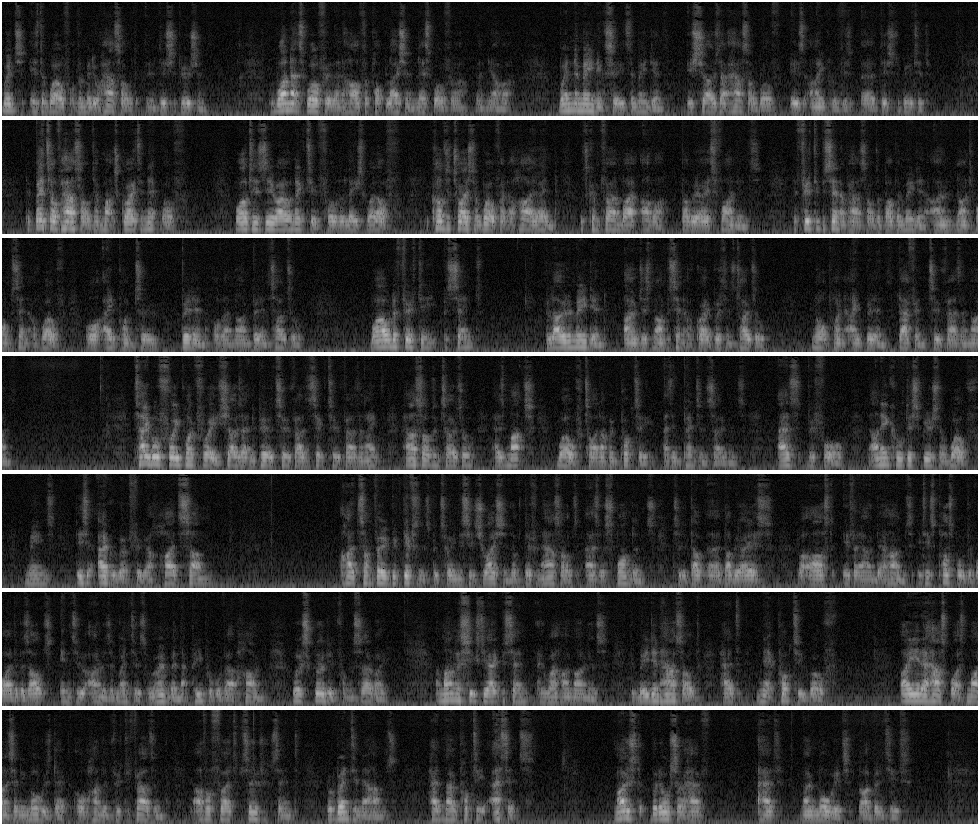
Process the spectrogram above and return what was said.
which is the wealth of the middle household in the distribution. One that's wealthier than half the population less wealthier than the other. When the mean exceeds the median, it shows that household wealth is unequally dis uh, distributed. The better off households have much greater net wealth, while it is zero or negative for the least well off. The concentration of wealth at the higher end was confirmed by other WAS findings. The 50% of households above the median own 91% of wealth, or 8.2 billion of that 9 billion total, while the 50% below the median, own just 9% of Great Britain's total, 0.8 billion, Daffin 2009. Table 3.3 shows that in the period 2006-2008, households in total has much wealth tied up in property as in pension savings. As before, the unequal distribution of wealth means this aggregate figure hides some hides some very big difference between the situations of different households as respondents to the uh, WAS were asked if they owned their homes. It is possible to divide the results into owners and renters, remembering that people without home were excluded from the survey. Among the 68% who were homeowners, the median household had net property wealth, i.e. their house price minus any mortgage debt of 150,000. The other 32% were renting their homes, had no property assets. Most would also have had no mortgage liabilities,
